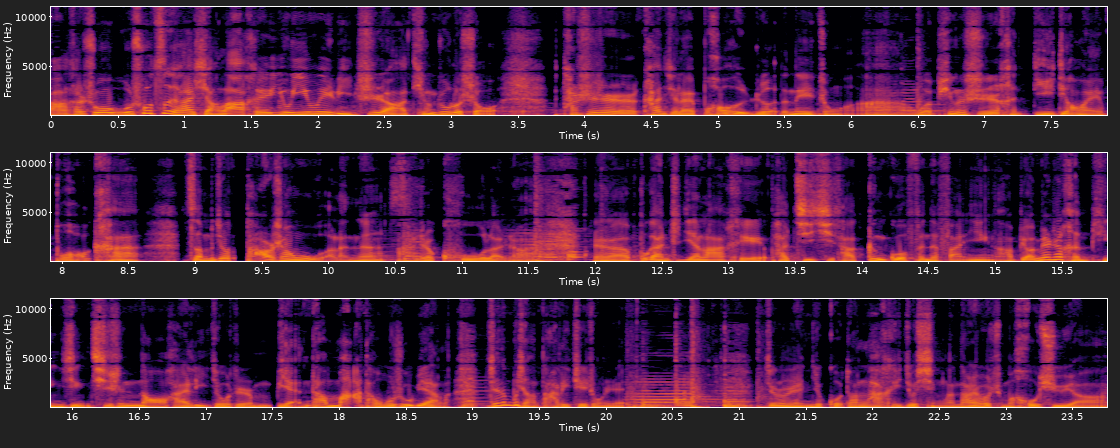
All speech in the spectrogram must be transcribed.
然后他说无数次还想拉黑，又因为理智啊停住了手。他是看起来不好惹的那种啊。我平时很低调哎，不好看，怎么就打扰上我了呢？啊，这哭了是吧？这个不敢直接拉黑，怕激起他更过分的反应啊。表面上很平静，其实脑海里就是贬他骂他无数遍了。真的不想搭理这种人，这种人你就果断拉黑就行了，哪有什么后续啊？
